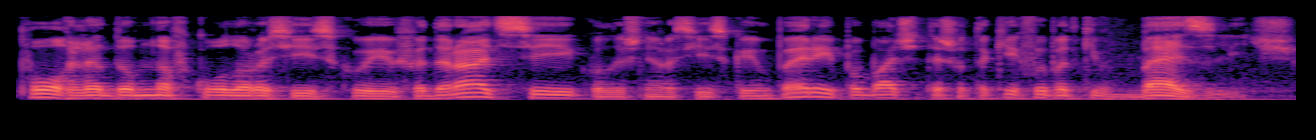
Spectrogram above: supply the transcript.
поглядом навколо Російської Федерації, колишньої Російської імперії, побачити, що таких випадків безліч.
